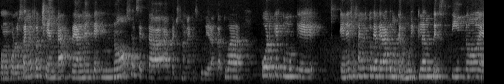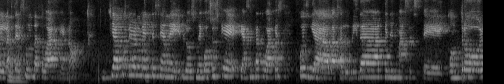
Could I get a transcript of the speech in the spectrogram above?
como por los años 80, realmente no se aceptaba a persona que estuviera tatuada, porque como que en esos años todavía era como que muy clandestino el hacerse un tatuaje, ¿no? Ya posteriormente sean eh, los negocios que, que hacen tatuajes, pues ya va salubridad, tienen más este control,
